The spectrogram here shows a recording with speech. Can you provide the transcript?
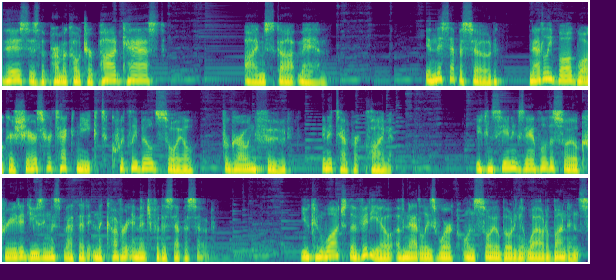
This is the Permaculture Podcast. I'm Scott Mann. In this episode, Natalie Bogwalker shares her technique to quickly build soil for growing food in a temperate climate. You can see an example of the soil created using this method in the cover image for this episode. You can watch the video of Natalie's work on soil building at Wild Abundance,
